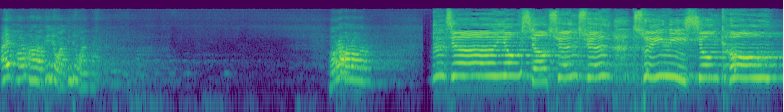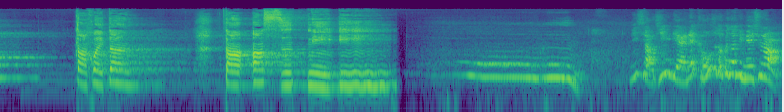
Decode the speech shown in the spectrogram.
哎呀，好了好了，跟你玩，跟你玩。好了好了好了。将用小拳拳捶你胸口，大坏蛋，打死你！你小心一点，连口水都喷到里面去了。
